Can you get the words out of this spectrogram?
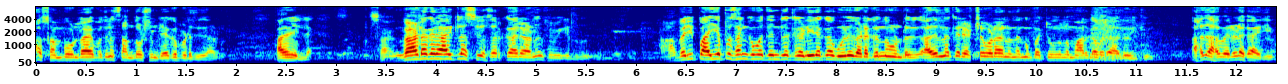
ആ സംഭവം ഉണ്ടായപ്പോൾ തന്നെ സന്തോഷം രേഖപ്പെടുത്തിയതാണ്. അതിനില്ല. സംഘാടകരായിട്ടുള്ള സർക്കാരാണ് ശ്രമിക്കുന്നത്. അവരിപ്പോ അയ്യപ്പ സംഗമത്തിന്റെ കെണിയിലൊക്കെ വീണ് കിടക്കുന്നതുകൊണ്ട് അതിൽ നിന്നൊക്കെ രക്ഷപ്പെടാൻ എന്തെങ്കിലും പറ്റുമെന്നുള്ള മാർഗം അവർ ആലോചിക്കും അത് അവരുടെ കാര്യം.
